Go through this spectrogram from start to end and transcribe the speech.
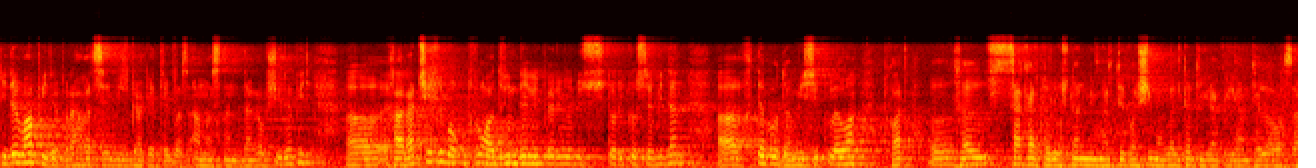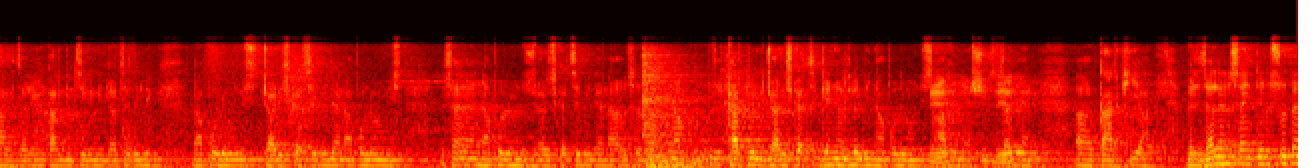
კიდევ ვაპირებ რაღაცების გაკეთებას ამასთან დაკავშირებით. ეხლა რაც შეიძლება უფრო ადრინდელი პერიოდის ისტორიკოსებიდან ხდებოდა მისი კვლევა, თქვათ საქართველოსთან მიმართებაში, მაგალითად ირაკლი ანთელავას აქვს ძალიან კარგი ციგნი დაწერილი ნაპოლეონის ჯარისკაცები და ნაპოლეონის ნაპოლეონის ჯარისკაცებიდან ქართული ჯარისკაცი გენერლები ნაპოლეონის არმიაში ძალიან კარგია. მე ძალიან საინტერესო და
